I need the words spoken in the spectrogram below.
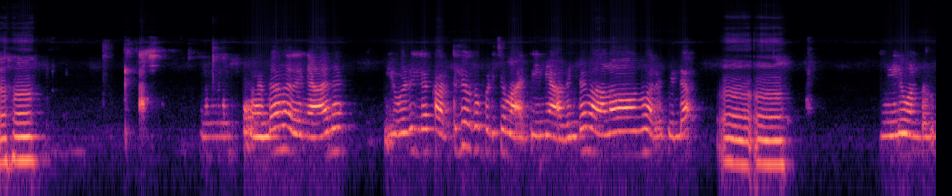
ആഹാ. എന്താന്നറിയ ഞാൻ ഇവിടെ കട്ടിലൊക്കെ പിടിച്ച് മാറ്റി ഇനി അതിന്റെ കാണാന്ന് അറിയത്തില്ല നീര് കൊണ്ടത്.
